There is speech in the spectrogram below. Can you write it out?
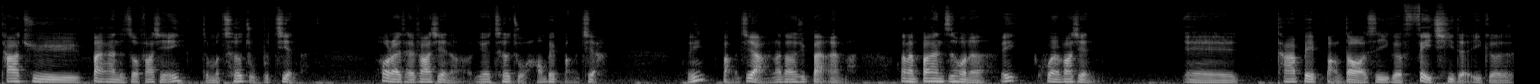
他去办案的时候发现，诶，怎么车主不见了？后来才发现啊，因为车主好像被绑架，诶，绑架，那当然去办案嘛。当然办案之后呢，诶，忽然发现，诶，他被绑到是一个废弃的一个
